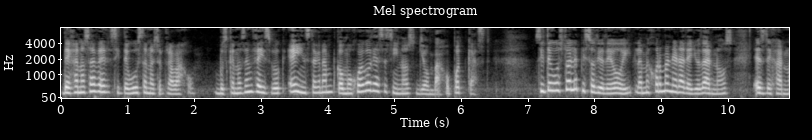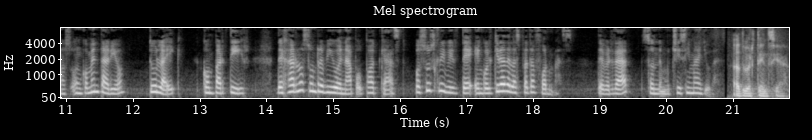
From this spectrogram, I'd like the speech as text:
Déjanos saber si te gusta nuestro trabajo Búscanos en Facebook e Instagram como Juego de Asesinos-podcast. Si te gustó el episodio de hoy, la mejor manera de ayudarnos es dejarnos un comentario, tu like, compartir, dejarnos un review en Apple Podcast o suscribirte en cualquiera de las plataformas. De verdad, son de muchísima ayuda. Advertencia.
